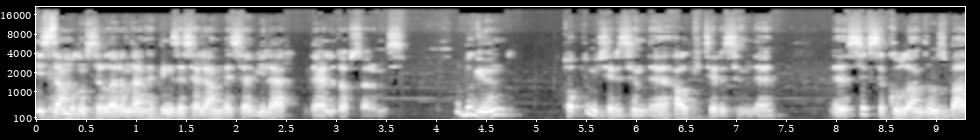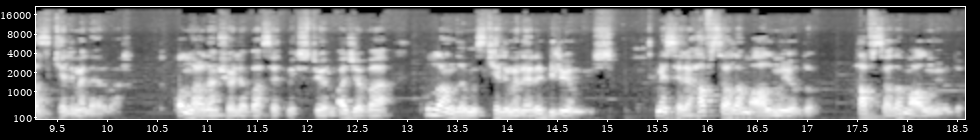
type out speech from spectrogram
İstanbul'un sırlarından hepinize selam ve sevgiler değerli dostlarımız. Bugün toplum içerisinde, halk içerisinde e, sık sık kullandığımız bazı kelimeler var. Onlardan şöyle bahsetmek istiyorum. Acaba kullandığımız kelimeleri biliyor muyuz? Mesela hafsalam almıyordu. Hafsalam almıyordu.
